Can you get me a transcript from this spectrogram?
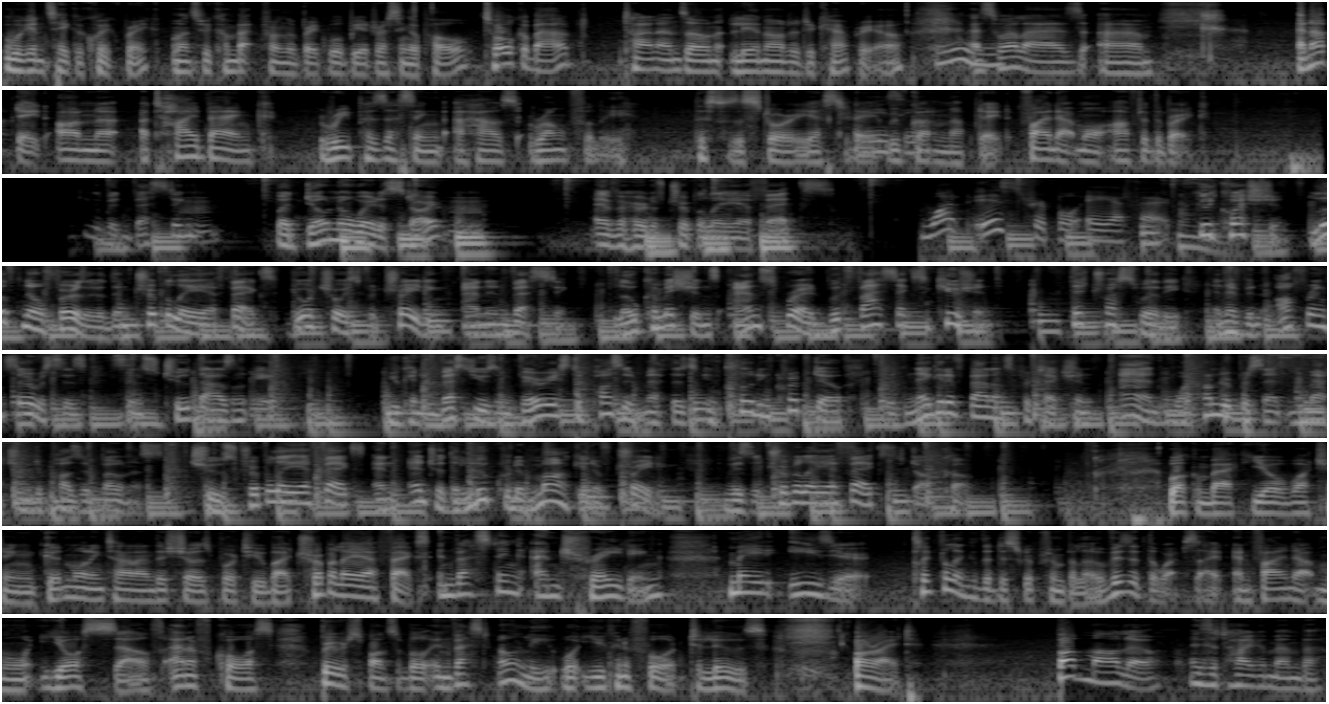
we're going to take a quick break. Once we come back from the break, we'll be addressing a poll. Talk about Thailand's own Leonardo DiCaprio, as well as um, an update on uh, a Thai bank repossessing a house wrongfully. This was a story yesterday. We've got an update. Find out more after the break. Thinking of investing, mm-hmm. but don't know where to start? Mm-hmm. Ever heard of AAA FX? What is triple AFX? Good question. Look no further than AAA FX, your choice for trading and investing. Low commissions and spread with fast execution. They're trustworthy and have been offering services since 2008. You can invest using various deposit methods, including crypto, with negative balance protection and 100% matching deposit bonus. Choose AAA FX and enter the lucrative market of trading. Visit AAAFX.com. Welcome back. You're watching Good Morning Thailand. This show is brought to you by AAA FX. Investing and trading made easier. Click the link in the description below, visit the website, and find out more yourself. And of course, be responsible. Invest only what you can afford to lose. All right. Bob Marlowe is a Tiger member,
